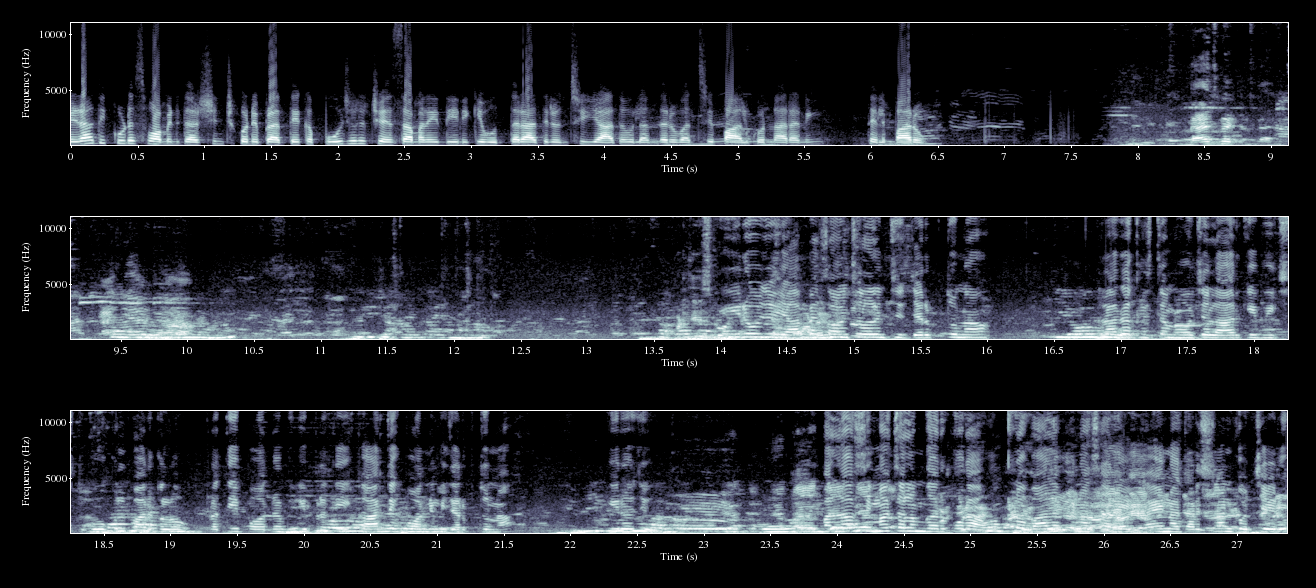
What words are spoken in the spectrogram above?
ఏడాది కూడా స్వామిని దర్శించుకుని ప్రత్యేక పూజలు చేశామని దీనికి ఉత్తరాది నుంచి యాదవులందరూ వచ్చి పాల్గొన్నారని తెలిపారు. పెట్టండి ఈరోజు యాభై సంవత్సరాల నుంచి జరుపుతున్న రాధాకృష్ణ మహోత్సవాలు ఆర్కే బీచ్ గోకుల్ పార్కులో ప్రతి పౌర్ణమికి ప్రతి కార్తీక పౌర్ణమి జరుపుతున్నా ఈరోజు. మల్లా సింహాచలం గారు కూడా ఒంట్లో బాగాలేకపోయినా సరే ఆయన దర్శనానికి వచ్చారు.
